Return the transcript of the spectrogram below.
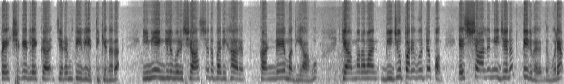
പ്രേക്ഷകരിലേക്ക് ജനം ടി വി എത്തിക്കുന്നത്. ഇനിയെങ്കിലും ഒരു ശാശ്വത പരിഹാരം കണ്ടേ മതിയാകൂ. ക്യാമറമാൻ ബിജു പരവൂരിനൊപ്പം എസ് ശാലിനി ജനം തിരുവനന്തപുരം.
